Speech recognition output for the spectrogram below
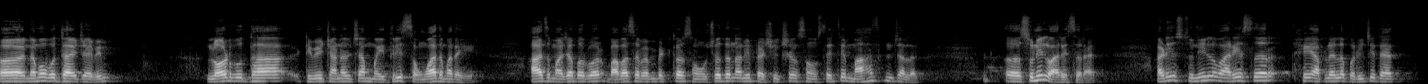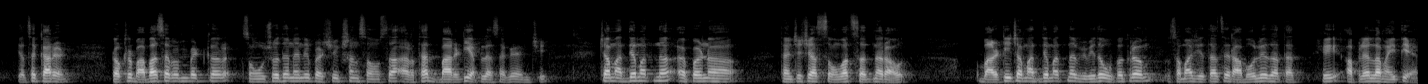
नमोबुद्धाय नमो बुद्धाय जय Bhim. Lord Buddha T V चॅनलच्या मैत्री संवादमध्ये आज माझ्याबरोबर बाबासाहेब आंबेडकर संशोधन आणि प्रशिक्षण संस्थेचे महासंचालक सुनील वारे सर आहेत. आणि सुनील वारे सर हे आपल्याला परिचित आहेत. याचं कारण डॉक्टर बाबासाहेब आंबेडकर संशोधन आणि प्रशिक्षण संस्था अर्थात बार्टी आपल्या सगळ्यांची च्या माध्यमातून आपण त्यांच्याशी आज संवाद साधणार आहोत. बार्टीच्या माध्यमातून विविध उपक्रम समाज हिताचे राबवले जातात हे आपल्याला माहिती आहे.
